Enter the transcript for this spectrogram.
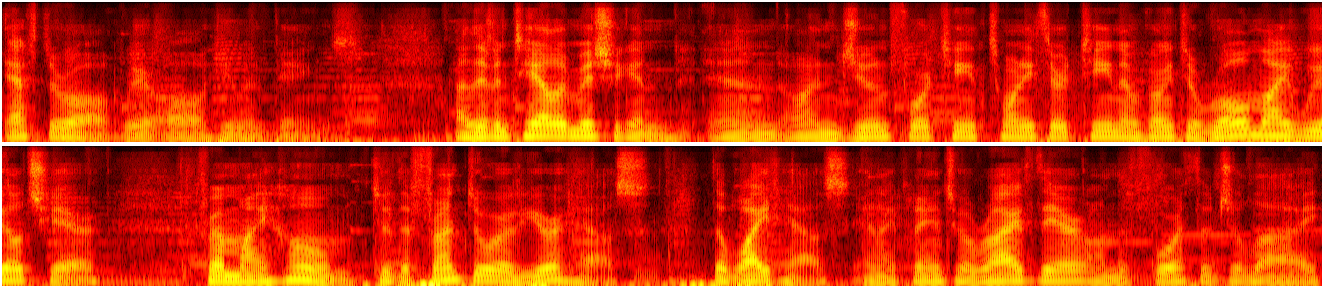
after all, we are all human beings. I live in Taylor, Michigan, and on June 14, 2013, I'm going to roll my wheelchair from my home to the front door of your house, the White House, and I plan to arrive there on the 4th of July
